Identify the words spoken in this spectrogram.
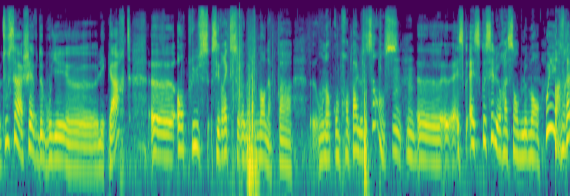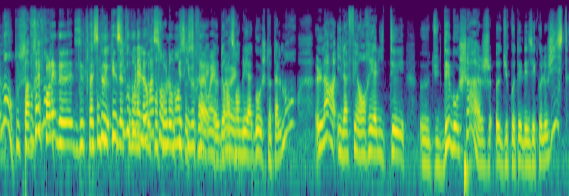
tout ça achève de brouiller euh, les cartes. Euh, en plus, c'est vrai que ce remaniement n'a pas, on n'en comprend pas le sens. Mm, mm. est-ce, que c'est le rassemblement? Oui, pas vraiment. Tout, pas vraiment. Je parlais de, Parce que si vous voulez, le rassemblement, ce serait de rassembler à gauche totalement. Là, il a fait en réalité du débauchage du côté des écologistes,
